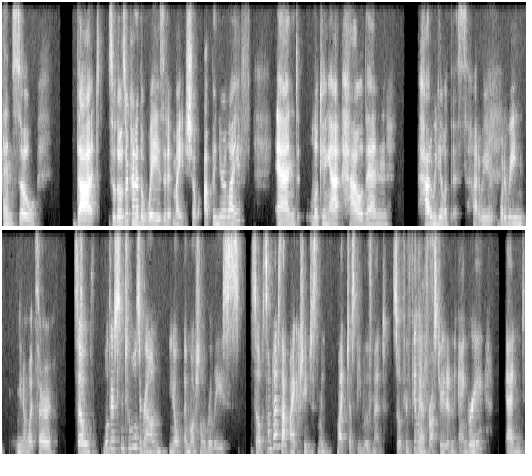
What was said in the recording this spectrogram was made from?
and so that so those are kind of the ways that it might show up in your life and looking at how then how do we deal with this how do we what do we you know what's our So, well, there's some tools around, you know, emotional release. So sometimes that might actually just might, might just be movement. So if you're feeling Yes. frustrated and angry, and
